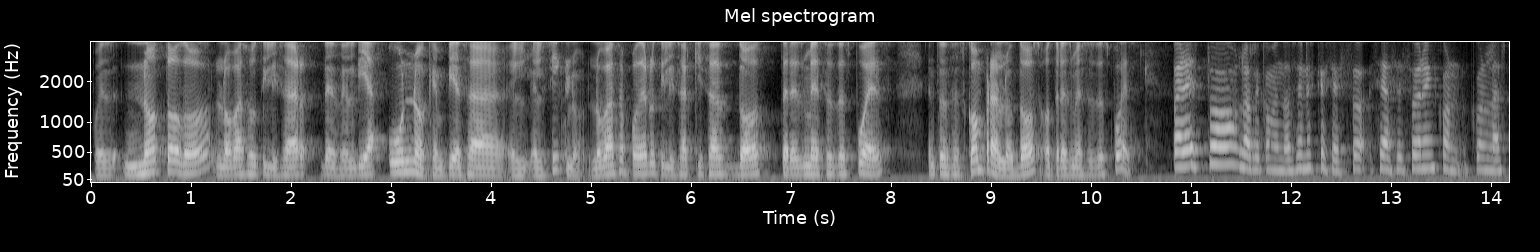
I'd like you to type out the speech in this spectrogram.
pues no todo lo vas a utilizar desde el día uno que empieza el, ciclo. Lo vas a poder utilizar quizás dos, tres meses después. Entonces cómpralo dos o tres meses después. Para esto, la recomendación es que se, se asesoren con, las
